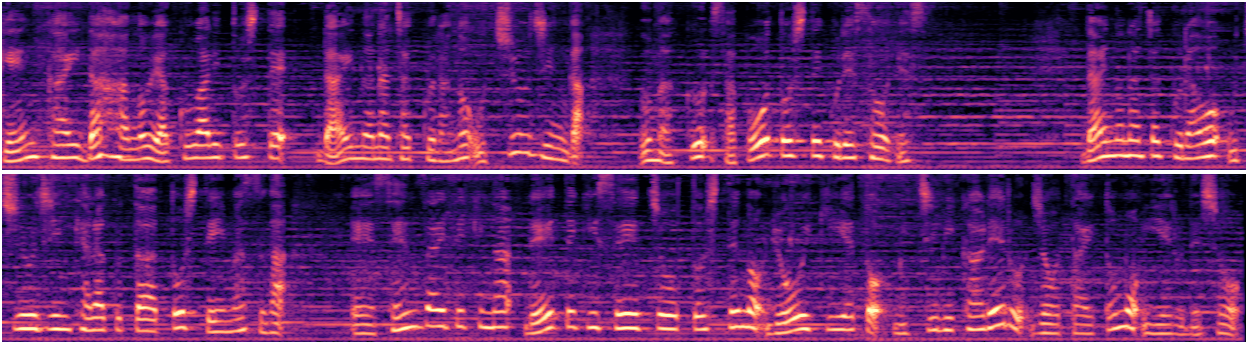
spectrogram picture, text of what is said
限界打破の役割として第7チャクラの宇宙人がうまくサポートしてくれそうです。第7チャクラを宇宙人キャラクターとしていますが、えー、潜在的な霊的成長としての領域へと導かれる状態とも言えるでしょ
